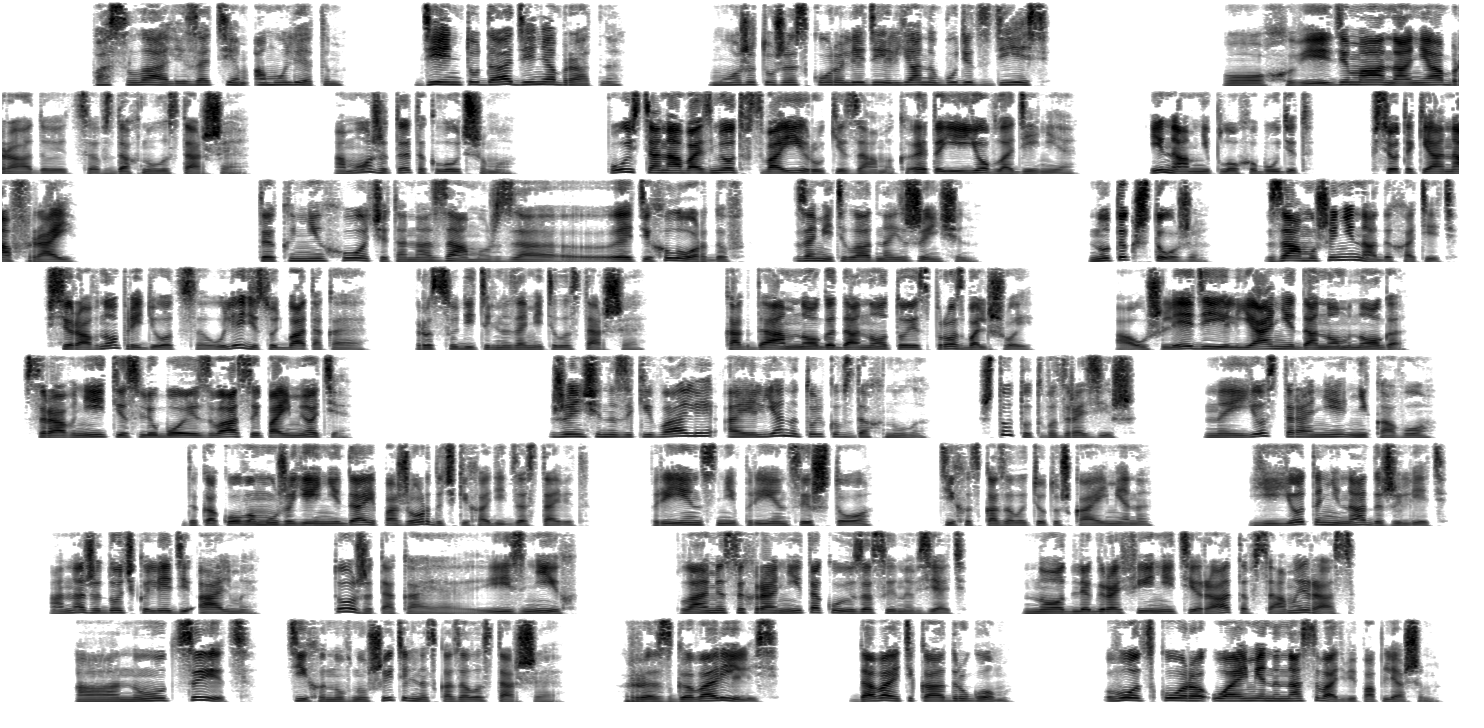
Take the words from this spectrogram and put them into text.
Послали за тем амулетом. День туда, день обратно. Может, уже скоро леди Ильяна будет здесь. «Ох, видимо, она не обрадуется», — вздохнула старшая. «А может, это к лучшему. Пусть она возьмет в свои руки замок, это ее владение. И нам неплохо будет. Все-таки она фрай». «Так не хочет она замуж за э, этих лордов», — заметила одна из женщин. «Ну так что же? Замуж и не надо хотеть. Все равно придется, у леди судьба такая», — рассудительно заметила старшая. Когда много дано, то и спрос большой. А уж леди Ильяне дано много. Сравните с любой из вас и поймете. Женщины закивали, а Ильяна только вздохнула. Что тут возразишь? На ее стороне никого. Да какого мужа ей не дай, по жердочке ходить заставит. Принц, не принц, и что? Тихо сказала тетушка Аймена. Ее-то не надо жалеть. Она же дочка леди Альмы. Тоже такая, из них. Пламя сохрани такую за сына взять. Но для графини Тирата в самый раз. «А ну, цыц!» — тихо, но внушительно сказала старшая. «Разговорились. Давайте-ка о другом. Вот скоро у Аймены на свадьбе попляшем.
